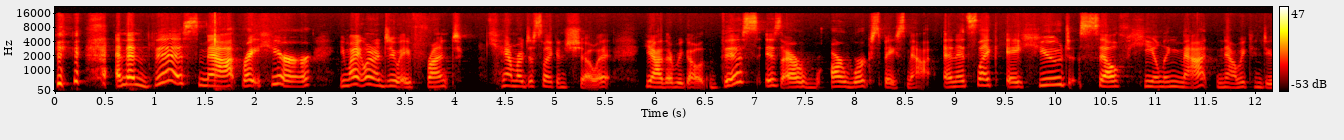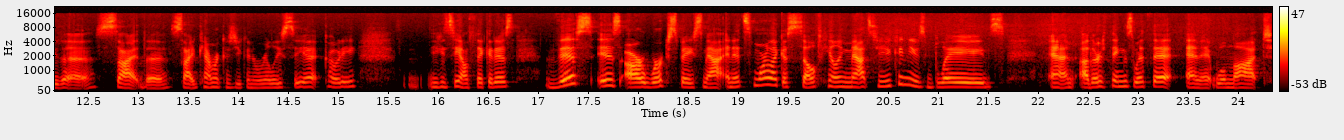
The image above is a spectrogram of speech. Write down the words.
and then this mat right here, you might want to do a front camera just so I can show it. Yeah, there we go. This is our, our workspace mat and it's like a huge self-healing mat. Now we can do the side, the side camera because you can really see it, Cody. You can see how thick it is. This is our workspace mat and it's more like a self-healing mat so you can use blades and other things with it and it will not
